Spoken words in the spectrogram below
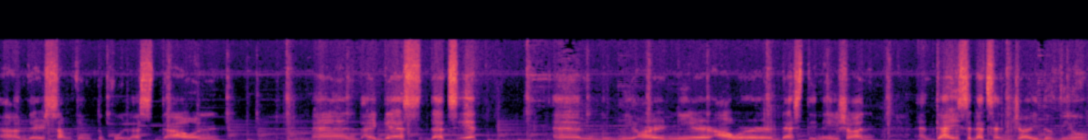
um, there's something to cool us down. And I guess that's it. And we are near our destination. And guys, let's enjoy the view.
